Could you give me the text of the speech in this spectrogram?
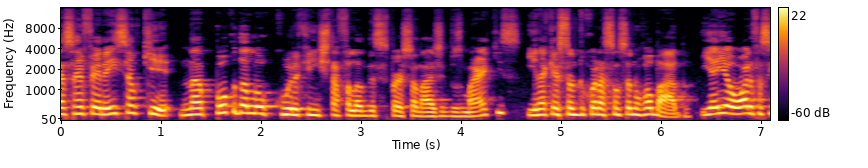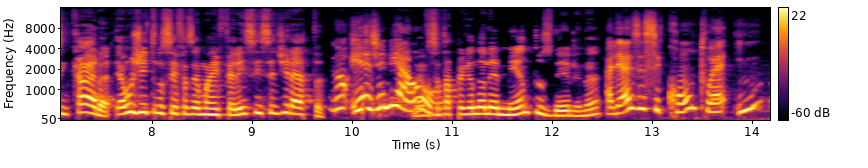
essa referência ao quê? Na pouco da loucura que a gente tá falando desses personagens dos Marques e na questão do coração sendo roubado. E aí eu olho e falo assim, cara, é um jeito de você fazer uma referência sem ser direta. Não, e é genial. Né? Você tá pegando elementos dele, né? Aliás, esse conto é incrível.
